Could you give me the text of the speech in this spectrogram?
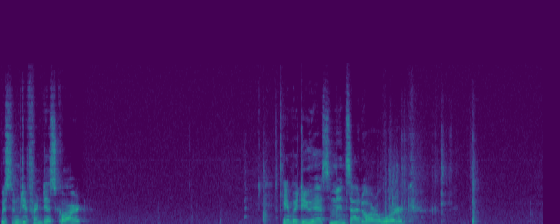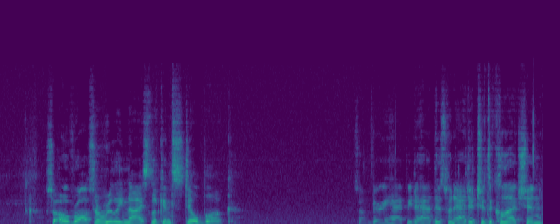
with some different disc art. And we do have some inside artwork. So overall it's a really nice looking steelbook. So I'm very happy to have this one added to the collection.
